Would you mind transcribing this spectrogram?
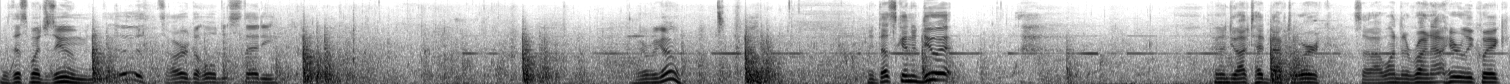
With this much zoom, it's hard to hold it steady. There we go. Oh, I think that's gonna do it. I'm Gonna do. I have to head back to work, so I wanted to run out here really quick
